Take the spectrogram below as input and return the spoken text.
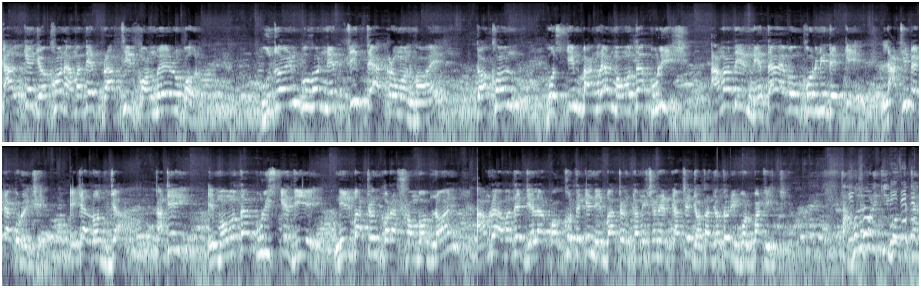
কালকে যখন আমাদের প্রার্থীর কনভয়ের উপর উদয়ন গুহর নেতৃত্বে আক্রমণ হয় তখন পশ্চিম বাংলার মমতা পুলিশ আমাদের নেতা এবং কর্মীদেরকে লাঠি পেটা করেছে। এটা লজ্জা। কাজেই এই মমতার পুলিশকে দিয়ে নির্বাচন করা সম্ভব নয়। আমরা আমাদের জেলার পক্ষ থেকে নির্বাচন কমিশনের কাছে যথাযথ রিপোর্ট পাঠিয়েছি। তাহলে পরে কি বলতে চান?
